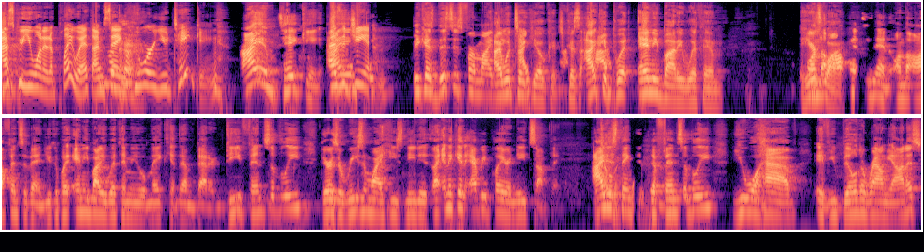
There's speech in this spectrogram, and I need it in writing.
ask who you wanted to play with. I'm saying who are you taking I am taking as I a am- GM? because this is for my. I thing. would take Jokic because I could put anybody with him. Here's on the why. offensive end, on the offensive end, you can put anybody with him and he will make them better. Defensively, there's a reason why he's needed. And again, every player needs something. I just think that defensively, you will have if you build around Giannis,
